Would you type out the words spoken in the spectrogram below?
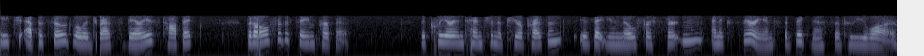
Each episode will address various topics, but all for the same purpose. The clear intention of Pure Presence is that you know for certain and experience the bigness of who you are.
